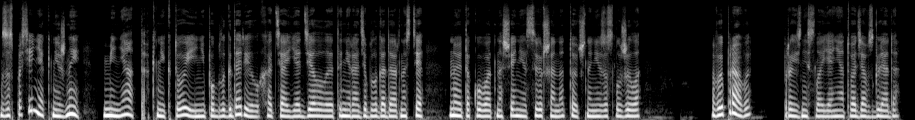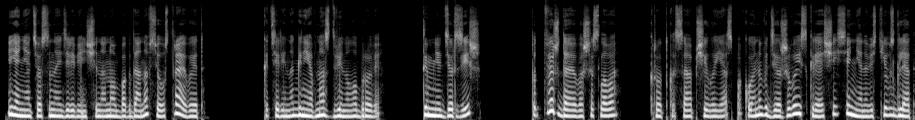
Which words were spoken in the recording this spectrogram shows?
За спасение княжны меня так никто и не поблагодарил, хотя я делала это не ради благодарности — но и такого отношения совершенно точно не заслужила. «Вы правы», — произнесла я, не отводя взгляда. «Я не отёсанная деревенщина, но Богдана все устраивает». Катерина гневно сдвинула брови. «Ты мне дерзишь?» «Подтверждаю ваши слова», — кротко сообщила я, спокойно выдерживая искрящийся ненавистью взгляд.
